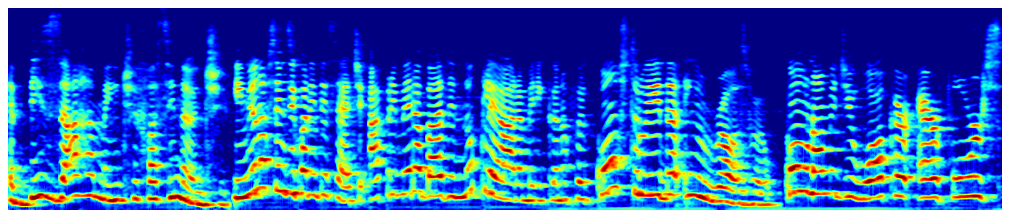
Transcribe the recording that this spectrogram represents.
é bizarramente fascinante. Em 1947, a primeira base nuclear americana foi construída em Roswell, com o nome de Walker Air Force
